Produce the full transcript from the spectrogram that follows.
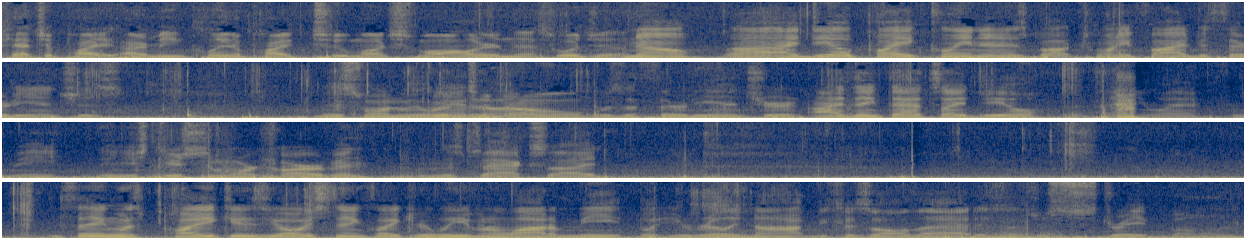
catch a pike, I mean clean a pike too much smaller than this, would you? No, uh, ideal pike cleaning is about 25 to 30 inches. This one we Good landed to on know. was a 30 incher. I think that's ideal anyway for me. Then just do some more carving on this backside. The thing with pike is you always think like you're leaving a lot of meat, but you're really not because all that is just straight bone,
